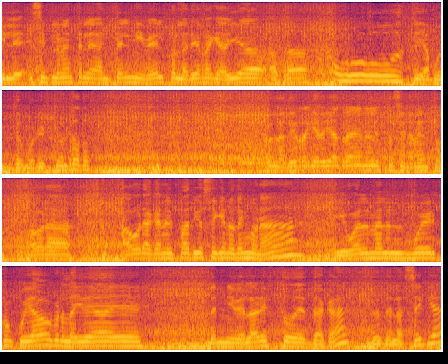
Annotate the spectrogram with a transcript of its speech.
y le- simplemente levanté el nivel con la tierra que había atrás. Uh, estoy a punto de morirte un rato. Con la tierra que había atrás en el estacionamiento. Ahora, ahora acá en el patio sé que no tengo nada. Igual me voy a ir con cuidado, pero la idea es desnivelar esto desde acá, desde la sequía,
